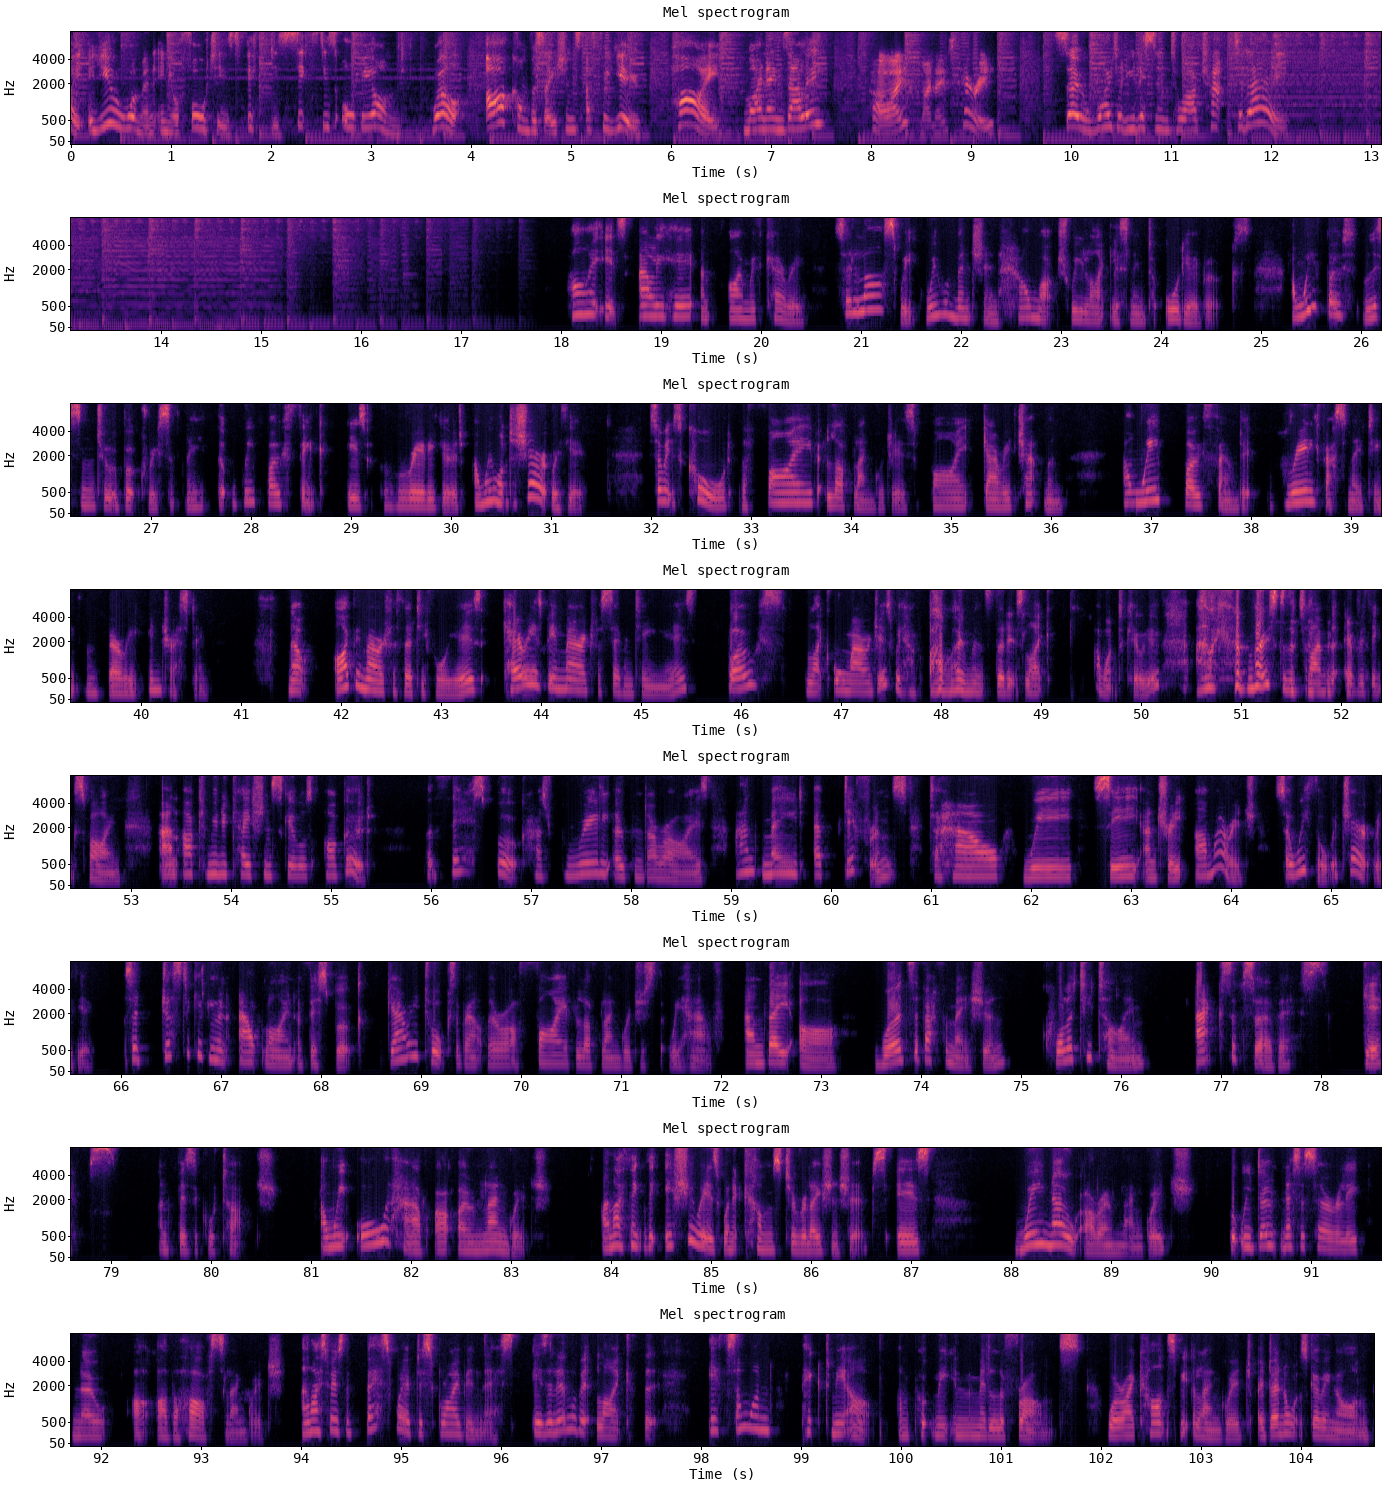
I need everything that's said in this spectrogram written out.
Hi, are you a woman in your 40s, 50s, 60s, or beyond? Well, our conversations are for you. Hi, my name's Ali. Hi, my name's Kerry. So, why don't you listen to our chat today? Hi, it's Ali here, and I'm with Kerry. So, last week we were mentioning how much we like listening to audiobooks. And we've both listened to a book recently that we both think is really good and we want to share it with you. So it's called The Five Love Languages by Gary Chapman. And we both found it really fascinating and very interesting. Now, I've been married for 34 years. Kerry has been married for 17 years. Both, like all marriages, we have our moments that it's like, I want to kill you. And we have most of the time that everything's fine and our communication skills are good. But this book has really opened our eyes and made a difference to how we see and treat our marriage. So we thought we'd share it with you. So, just to give you an outline of this book, Gary talks about there are five love languages that we have, and they are words of affirmation, quality time, acts of service, gifts, and physical touch. And we all have our own language. And I think the issue is when it comes to relationships is we know our own language, but we don't necessarily know our other half's language. And I suppose the best way of describing this is a little bit like that if someone picked me up and put me in the middle of France where I can't speak the language, I don't know what's going on,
